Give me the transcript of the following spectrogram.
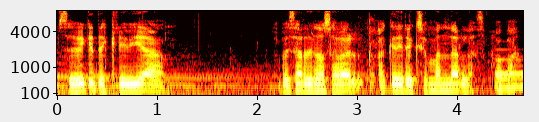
Se ve que te escribía a pesar de no saber a qué dirección mandarlas, papá.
